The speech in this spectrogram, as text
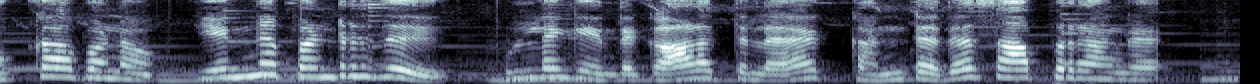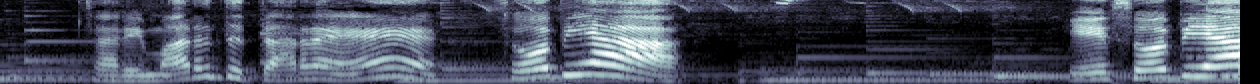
முக்காபனம் என்ன பண்றது? பிள்ளைங்க இந்த காலத்துல கண்டதை சாப்பிடுறாங்க. சரி மருந்து தரேன். சோபியா! ஏ சோபியா!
